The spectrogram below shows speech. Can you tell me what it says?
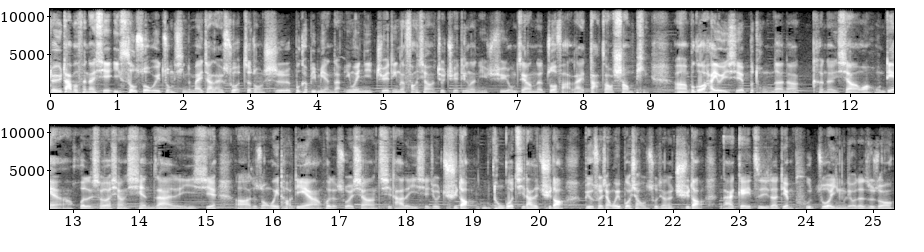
对于大部分那些以搜索为重心的卖家来说，这种是不可避免的，因为你决定了方向，就决定了你去用这样的做法来打造商品，啊，不过还有一些不同的，那可能像网红店啊，或者说像现在的一些啊这种微淘店啊，或者说像其他的一些就渠道，你通过其他的渠道，比如说像微博、小红书这样的渠道，来给自己的店铺做引流的这种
